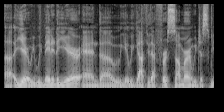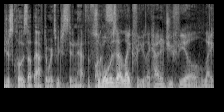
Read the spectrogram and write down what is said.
Uh, a year. We, we made it a year, and uh, we we got through that first summer, and we just we just closed up afterwards. We just didn't have the funds. So what was that like for you? Like how did you feel? Like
